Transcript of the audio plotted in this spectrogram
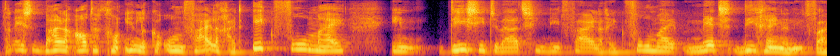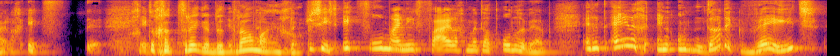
dan is het bijna altijd gewoon innerlijke onveiligheid. Ik voel mij in die situatie niet veilig. Ik voel mij met diegene niet veilig. Ik, eh, De getriggerde trauma-ego's. Precies, ik voel mij niet veilig met dat onderwerp. En het enige, en omdat ik weet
